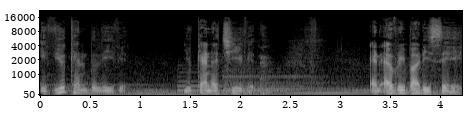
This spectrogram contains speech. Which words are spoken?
If you can believe it, you can achieve it. And everybody say,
